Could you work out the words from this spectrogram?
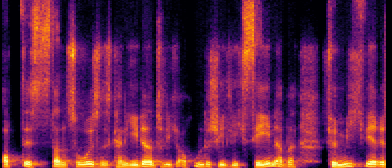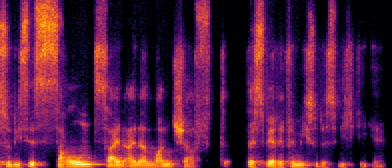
ob das dann so ist. Und das kann jeder natürlich auch unterschiedlich sehen, aber für mich wäre so dieses Soundsein einer Mannschaft, das wäre für mich so das Wichtige.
